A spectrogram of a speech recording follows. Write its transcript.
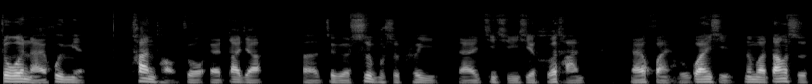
周恩来会面，探讨说，哎，大家呃这个是不是可以来进行一些和谈，来缓和关系？那么当时。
